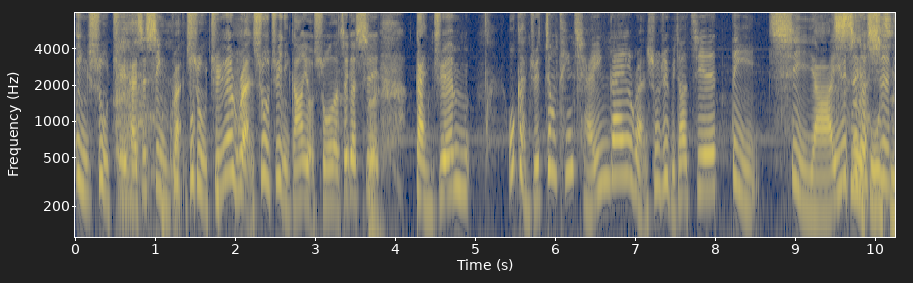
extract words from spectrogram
硬数据还是信软数据？因为软数据你刚刚有说了，这个是感觉。我感觉这样听起来应该软数据比较接地气呀，因为这个是，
